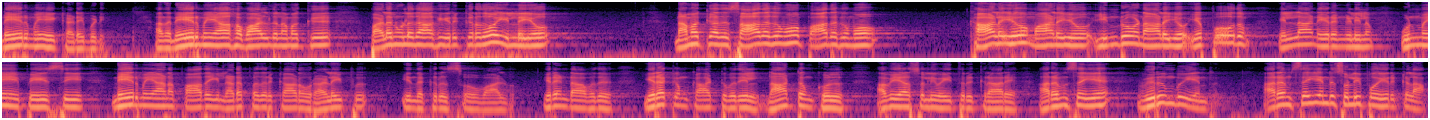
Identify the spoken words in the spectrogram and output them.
நேர்மையை கடைபிடி. அந்த நேர்மையாக வாழ்ந்து நமக்கு பலனுள்ளதாக இருக்கிறதோ இல்லையோ? நமக்கு அது சாதகமோ பாதகமோ? காலையோ மாலையோ இன்றோ நாளையோ எப்போதும் எல்லா நேரங்களிலும் உண்மையை பேசி நேர்மையான பாதையில் நடப்பதற்கான ஒரு அழைப்பு இந்த கிறிஸ்துவ வாழ்வு. இரண்டாவது இரக்கம் காட்டுவதில் நாட்டம் கொள். அவையார் சொல்லி வைத்திருக்கிறாரே அறம் செய்ய விரும்பு என்று. அறம் செய் என்று சொல்லி போயிருக்கலாம்.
